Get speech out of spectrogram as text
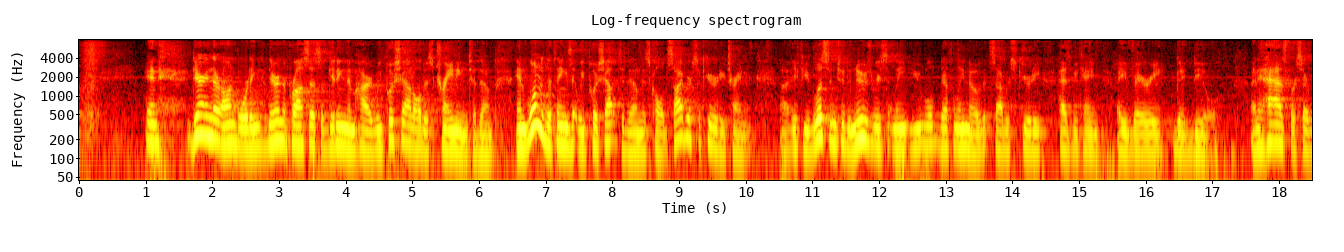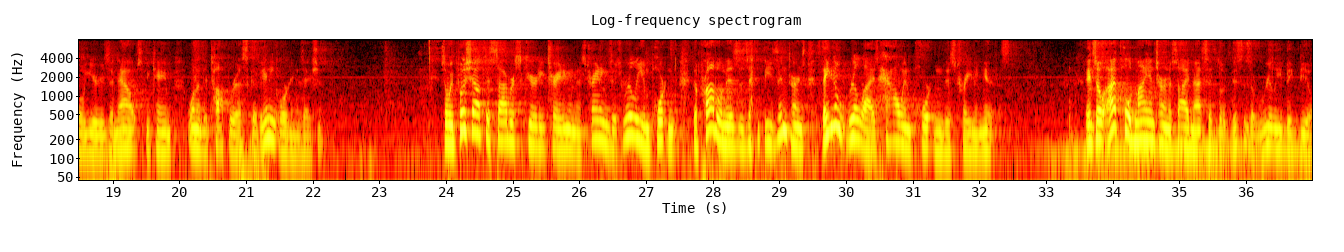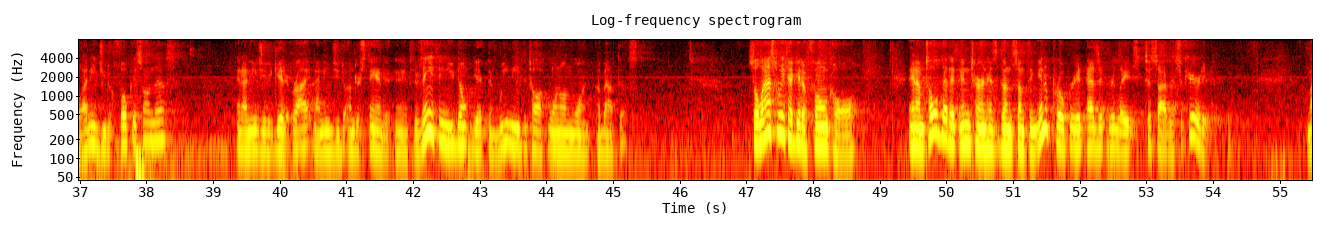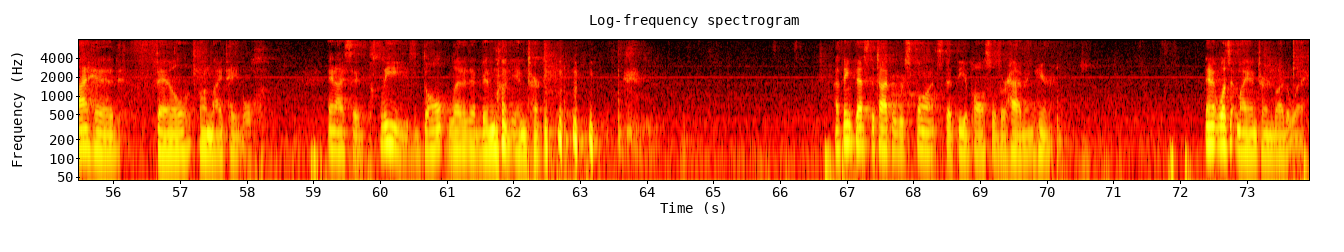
and during their onboarding, they're in the process of getting them hired. We push out all this training to them. And one of the things that we push out to them is called cybersecurity training. Uh, if you've listened to the news recently, you will definitely know that cybersecurity has become a very big deal. And it has for several years, and now it's become one of the top risks of any organization. So we push out this cybersecurity training, and this training is really important. The problem is, is that these interns, they don't realize how important this training is. And so I pulled my intern aside and I said, look, this is a really big deal. I need you to focus on this, and I need you to get it right, and I need you to understand it. And if there's anything you don't get, then we need to talk one on one about this. So last week I get a phone call and I'm told that an intern has done something inappropriate as it relates to cybersecurity. My head fell on my table. And I said, please don't let it have been my intern. I think that's the type of response that the apostles are having here. And it wasn't my intern, by the way.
